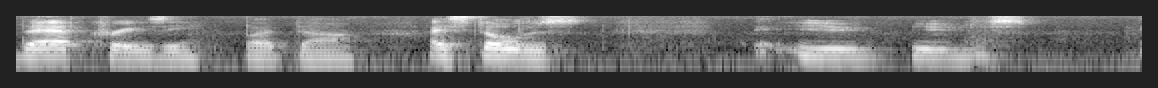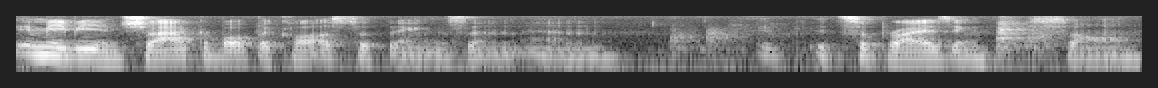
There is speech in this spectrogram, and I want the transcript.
that crazy, but uh, I still just you you just it may be in shock about the cost of things, and and it, it's surprising. So,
